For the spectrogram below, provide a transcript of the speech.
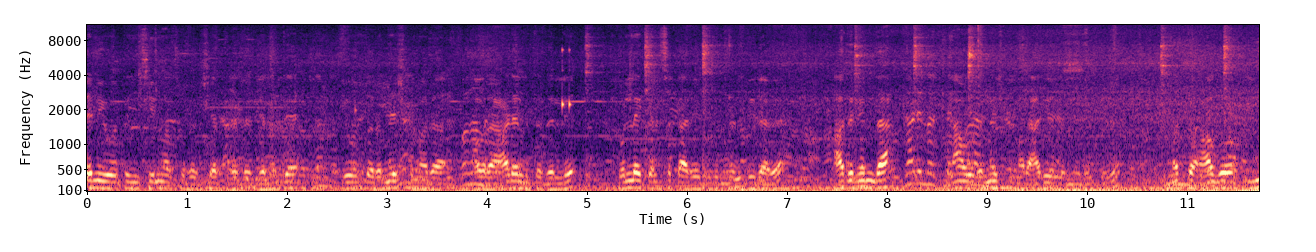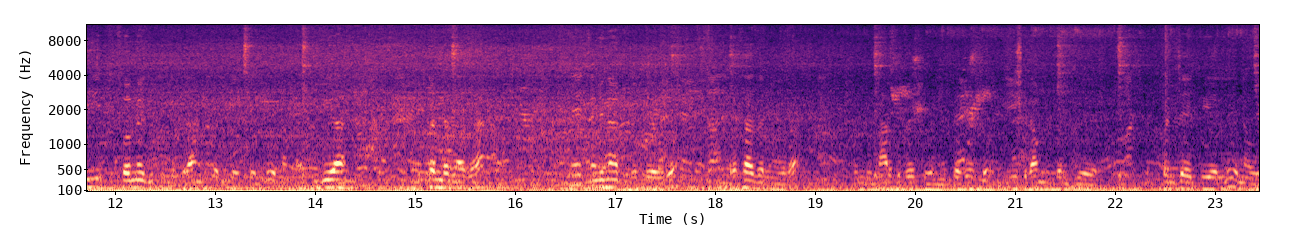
ಏನು ಇವತ್ತು ಈ ಶ್ರೀನಿವಾಸಪುರ ಕ್ಷೇತ್ರದ ಜನತೆ ಇವತ್ತು ರಮೇಶ್ ಕುಮಾರ್ ಅವರ ಆಡಳಿತದಲ್ಲಿ ಒಳ್ಳೆ ಕೆಲಸ ಕಾರ್ಯಗಳು ನಡೆದಿದ್ದಾವೆ ಆದ್ದರಿಂದ ನಾವು ರಮೇಶ್ ಕುಮಾರ್ ಆದಿಯಲ್ಲಿ ನೀಡಿದ್ದೀವಿ ಮತ್ತು ಹಾಗೂ ಈ ಸೋಮೇಗುತ್ತಿ ಗ್ರಾಮ ಪಂಚಾಯತಿಯಲ್ಲಿ ನಮ್ಮ ಹಿರಿಯ ಮುಖಂಡರಾದ ಮಂಜುನಾಥ್ ರೆಡ್ಡಿಯವರು ಪ್ರಸಾದನವರ ಒಂದು ಮಾರ್ಗದರ್ಶಿಯನ್ನು ತಗೊಂಡು ಈ ಗ್ರಾಮ ಪಂಚಾಯತ್ ಪಂಚಾಯಿತಿಯಲ್ಲಿ ನಾವು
